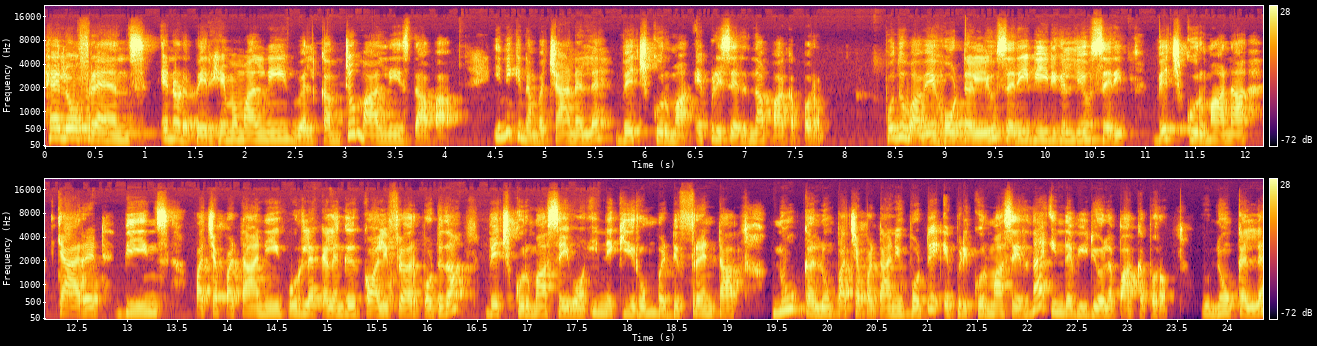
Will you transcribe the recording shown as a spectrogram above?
ஹலோ ஃப்ரெண்ட்ஸ் என்னோட பேர் ஹேமமாலினி. வெல்கம் டு மாலினிஸ் தாபா இன்னைக்கு நம்ம சேனலில் வெஜ் குருமா எப்படி செய்யறதுன்னு பார்க்க போகிறோம் பொதுவாகவே ஹோட்டல்லையும் சரி வீடுகள்லையும் சரி வெஜ் குருமானா கேரட் பீன்ஸ் பச்சை பட்டாணி உருளைக்கிழங்கு காலிஃப்ளவர் போட்டு தான் வெஜ் குருமா செய்வோம். இன்னைக்கு ரொம்ப டிஃப்ரெண்ட்டாக நூக்கல்லும் பச்சை பட்டாணியும் போட்டு எப்படி குருமா செய்யறதுனா இந்த வீடியோவில் பார்க்க போகிறோம் நூக்கல்ல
